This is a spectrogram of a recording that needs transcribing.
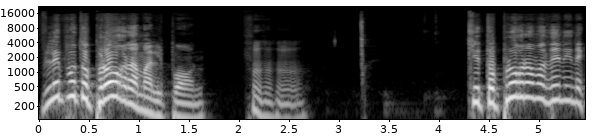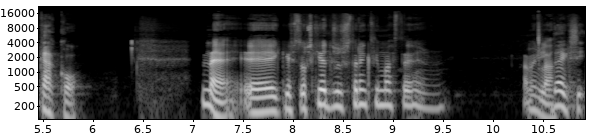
Βλέπω το πρόγραμμα λοιπόν. Και το πρόγραμμα δεν είναι κακό. ναι, ε, και στο schedule strength είμαστε χαμηλά. Εντάξει,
